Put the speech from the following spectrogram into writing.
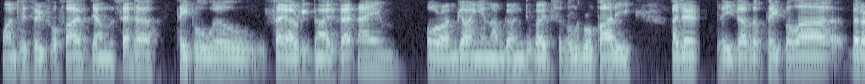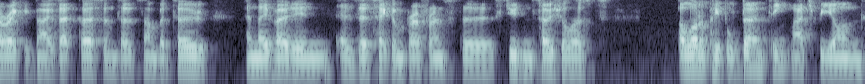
one, two, three, four, five down the centre. People will say, I recognise that name, or I'm going in, I'm going to vote for the Liberal Party. I don't know these other people are, but I recognise that person, so it's number two. And they vote in as their second preference the student socialists. A lot of people don't think much beyond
